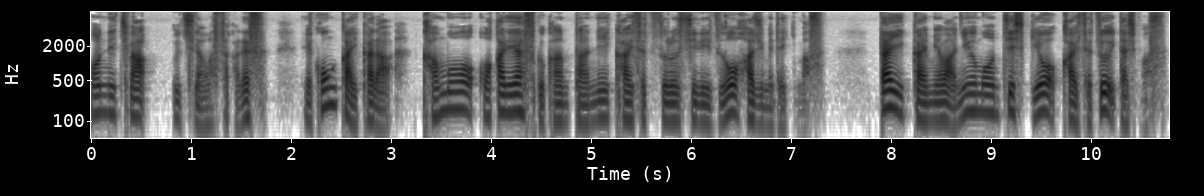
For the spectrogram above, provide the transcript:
こんにちは、内田正孝です。今回からカムをわかりやすく簡単に解説するシリーズを始めていきます。第1回目は入門知識を解説いたします。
